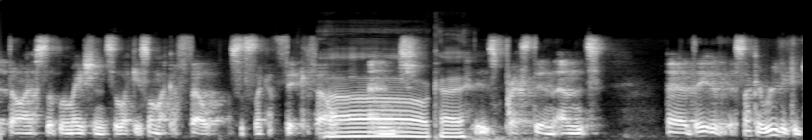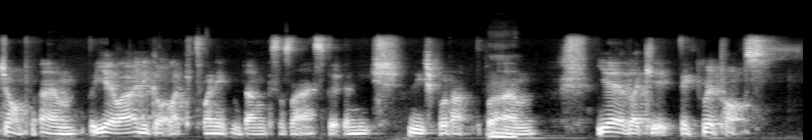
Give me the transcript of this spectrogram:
a dye sublimation. So like it's on like a felt. It's just like a thick felt, and oh, okay. it's pressed in, and uh, they, it's like a really good job. Um, but yeah, I only got like twenty of them done because I was like, that's a bit of a niche niche product. But um, yeah, like it, the red pops.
